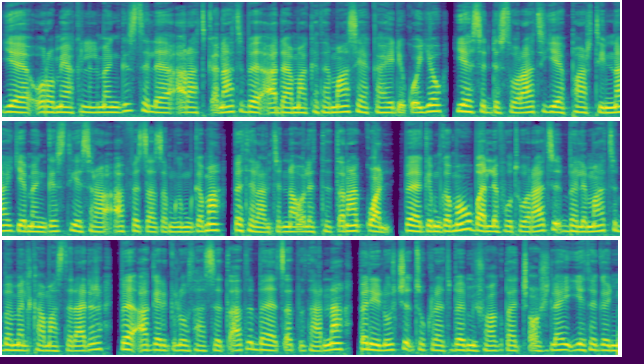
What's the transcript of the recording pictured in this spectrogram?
የኦሮሚያ ክልል መንግስት ለአራት ቀናት በአዳማ ከተማ ሲያካሄድ የቆየው የስድስት ወራት የፓርቲና የመንግስት የስራ አፈጻጸም ግምገማ በትላንትናው ዕለት ተጠናቋል። በግምገማው ባለፉት ወራት በልማት፣ በመልካም አስተዳደር፣ በአገልግሎት አሰጣጥ፣ በጸጥታና በሌሎች ትኩረት በሚሹ አቅጣጫዎች ላይ የተገኙ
